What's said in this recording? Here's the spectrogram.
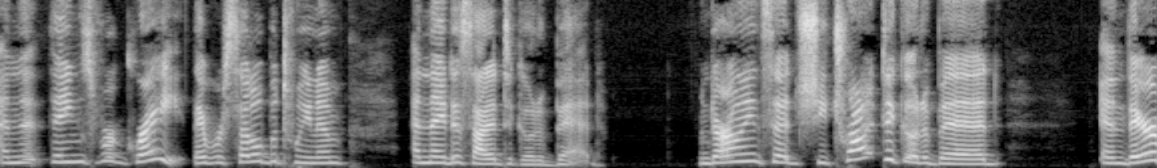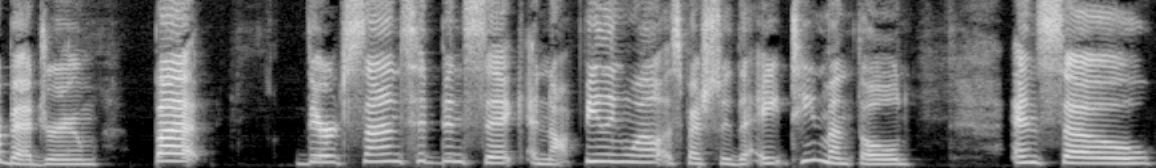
and that things were great. They were settled between them and they decided to go to bed. And Darlene said she tried to go to bed in their bedroom, but their sons had been sick and not feeling well, especially the 18 month old. And so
